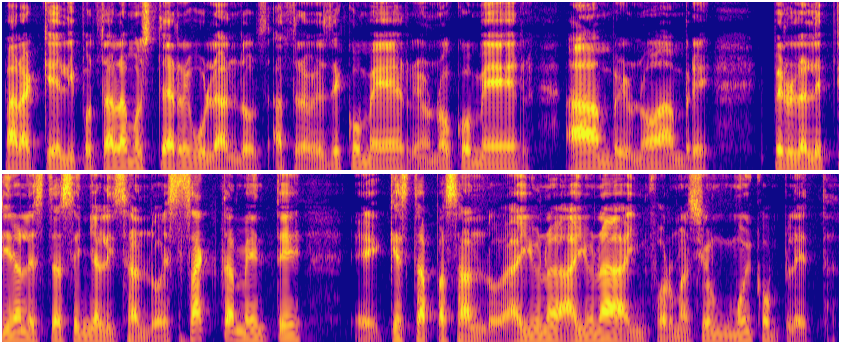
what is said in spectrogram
para que el hipotálamo esté regulando a través de comer o no comer, hambre o no hambre, pero la leptina le está señalizando exactamente eh, qué está pasando. Hay una, hay una información muy completa.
